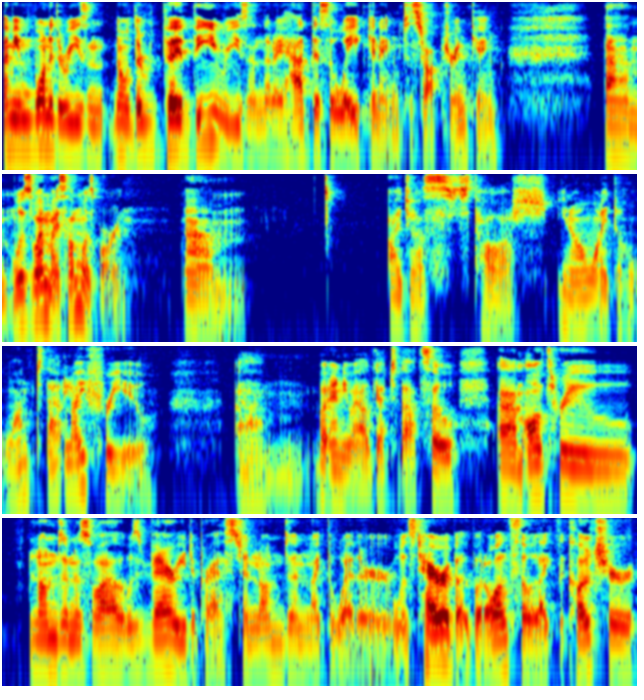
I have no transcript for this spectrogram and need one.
I mean, one of the reason, no, the, the, the reason that I had this awakening to stop drinking um, was when my son was born. Um, I just thought, you know, I don't want that life for you. Um, but anyway, I'll get to that. So, um, all through London as well, I was very depressed in London. Like the weather was terrible, but also like the culture,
